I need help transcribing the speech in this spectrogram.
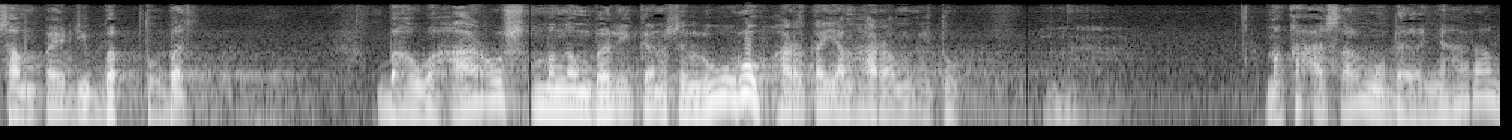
sampai di bab tobat bahwa harus mengembalikan seluruh harta yang haram itu. Nah, maka asal modalnya haram.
